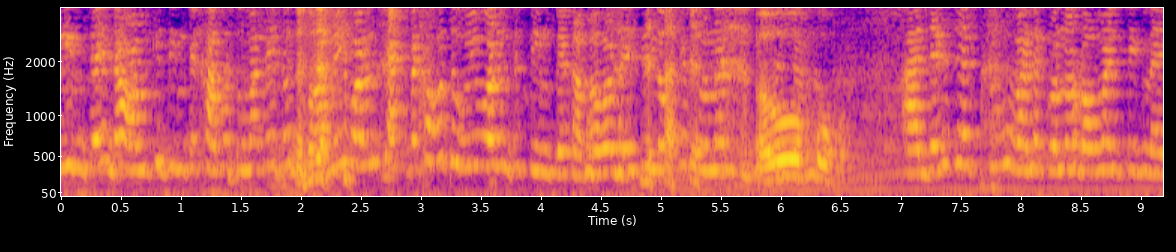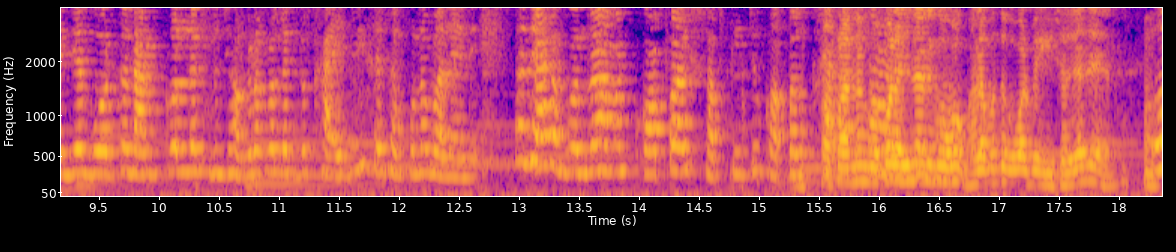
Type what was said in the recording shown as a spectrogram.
তিনটাই দাও আমি কি তিনটে খাব? তোমাকে তো আমি বরং চারটে খাব তুমি বরং তিনটে খাব। আবার বেশি লোককে শোনার ও আর দেখছ একটু মানে কোনো রোমান্টিক নাই যে বোরটা রাগ করলে একটু ঝগড়া করলে একটু খাই দিই সেসব কোনো বলেনি। তো যাই হোক বন্ধুরা আমার কপাল সবকিছু কপাল কপাল না এই জন্য ভালো মতো গোপাল পেয়ে গেছো ঠিক আছে? ও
